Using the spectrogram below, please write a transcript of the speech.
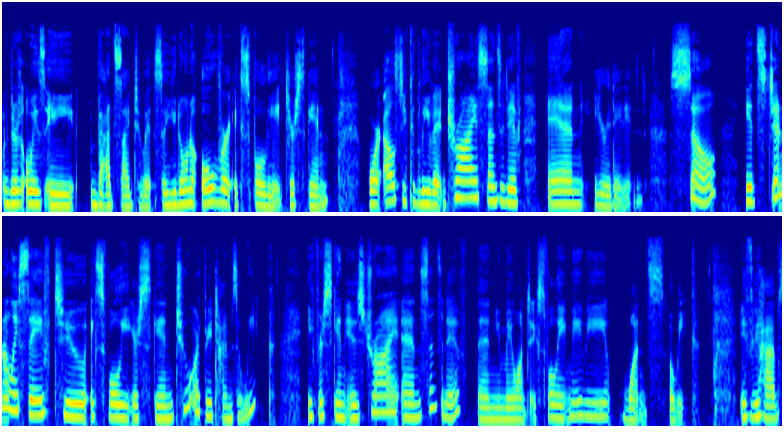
there's always a bad side to it. So you don't want to over exfoliate your skin, or else you could leave it dry, sensitive, and irritated. So it's generally safe to exfoliate your skin two or three times a week. If your skin is dry and sensitive, then you may want to exfoliate maybe once a week. If you have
